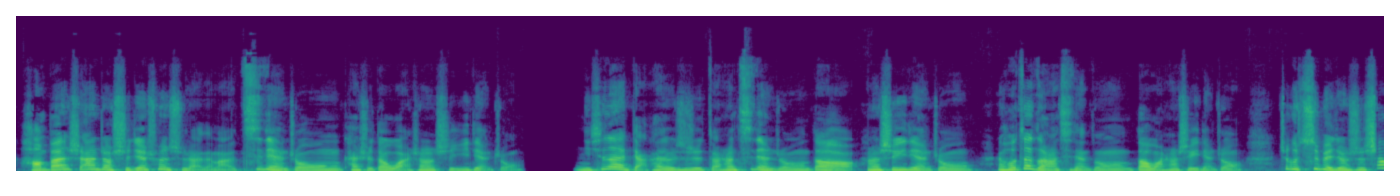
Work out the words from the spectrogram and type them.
航班是按照时间顺序来的嘛，七点钟开始到晚上十一点钟。你现在打开的就是早上七点钟到晚上十一点钟，然后再早上七点钟到晚上十一点钟，这个区别就是上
